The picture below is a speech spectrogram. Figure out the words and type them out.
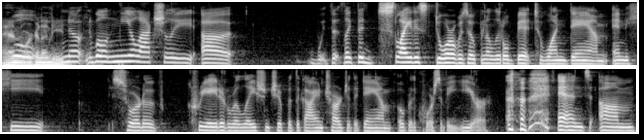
and we're going to need. No, well, Neil actually, uh, like the slightest door was open a little bit to one dam, and he sort of created a relationship with the guy in charge of the dam over the course of a year, and um,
